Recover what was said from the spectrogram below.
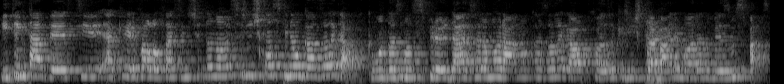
e tentar ver se aquele valor faz sentido ou não e se a gente conseguir uma casa legal. Porque uma das nossas prioridades era morar numa casa legal por causa que a gente trabalha e mora no mesmo espaço.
